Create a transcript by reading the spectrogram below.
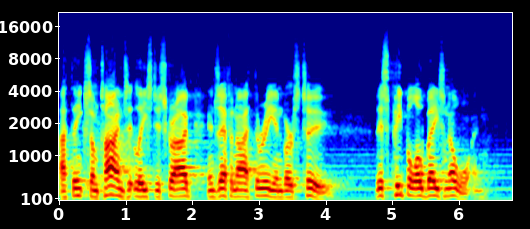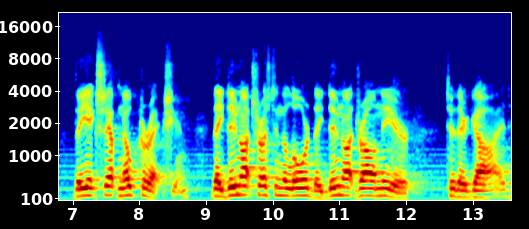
I think sometimes at least, described in Zephaniah 3 and verse 2. This people obeys no one. They accept no correction. They do not trust in the Lord. They do not draw near to their God.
